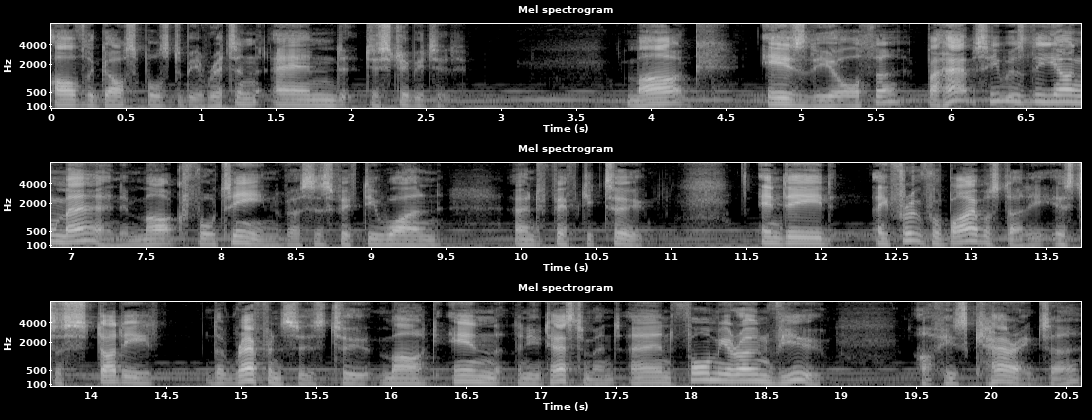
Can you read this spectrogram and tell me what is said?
of the Gospels to be written and distributed. Mark is the author. Perhaps he was the young man in Mark 14, verses 51 and 52. Indeed, a fruitful Bible study is to study the references to Mark in the New Testament and form your own view of his character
